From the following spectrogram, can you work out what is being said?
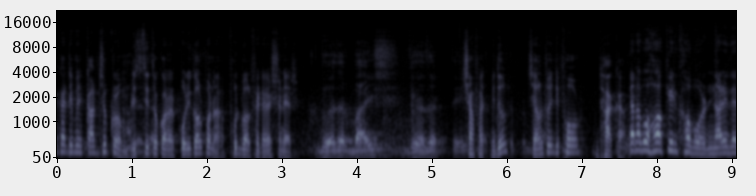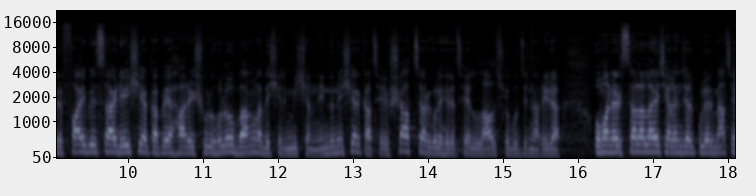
একাডেমির কার্যক্রম বিস্তৃত করার পরিকল্পনা ফুটবল ফেডারেশনের। সাফাত মিদুল চ্যানেল টোয়েন্টি ঢাকা। জানাব হকির খবর। নারীদের ফাইভ এ সাইড এশিয়া কাপে হারে শুরু হলো বাংলাদেশের মিশন ইন্দোনেশিয়ার কাছে সাত চার গোলে হেরেছে লাল সবুজ নারীরা। ওমানের সালালায় চ্যালেঞ্জার পুলের ম্যাচে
